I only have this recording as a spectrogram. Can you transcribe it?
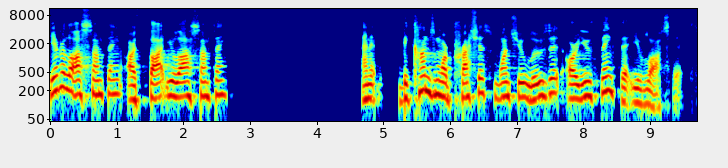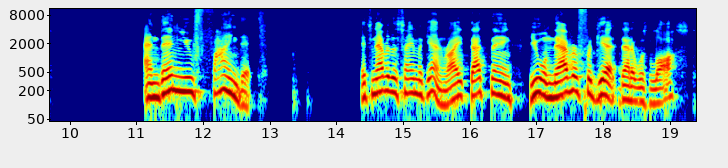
You ever lost something or thought you lost something? And it becomes more precious once you lose it or you think that you've lost it. And then you find it. It's never the same again, right? That thing, you will never forget that it was lost.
